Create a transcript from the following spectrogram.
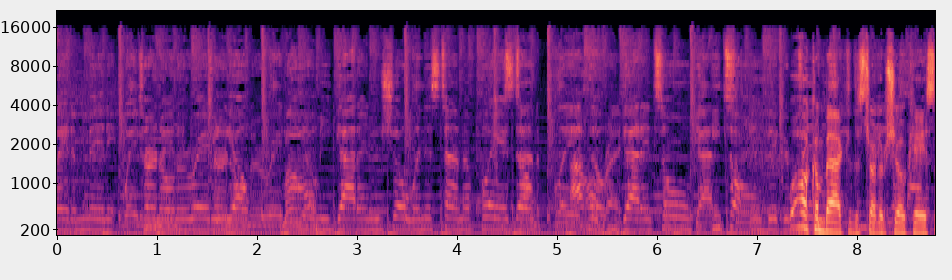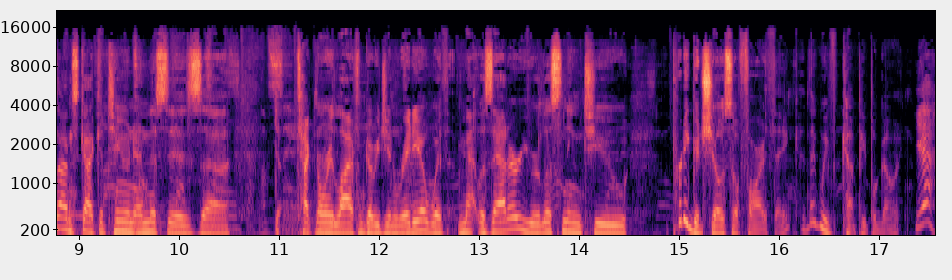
Wait a minute, Wait a turn, minute. On the radio. on the radio. My homie got a new show and it's time to play it though. Play it I hope you got in tune. He talking bigger. Welcome back to the Startup Showcase. I'm Scott Kitun, and this is uh, Technori Live from WGN Radio with Matt Lazatter. You're listening to a pretty good show so far, I think. I think we've got people going. Yeah,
